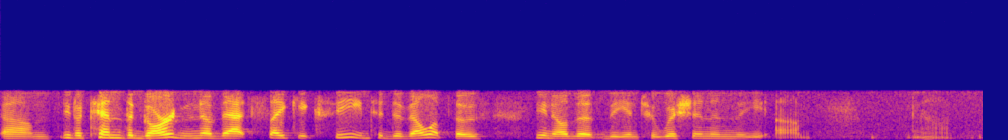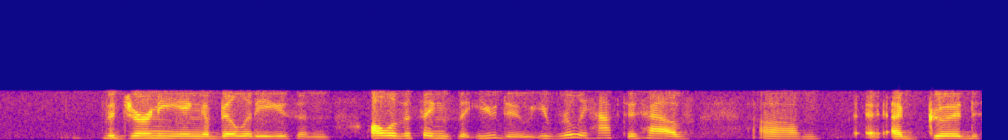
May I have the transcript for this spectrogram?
To um, you know tend the garden of that psychic seed to develop those you know the the intuition and the um, uh, the journeying abilities and all of the things that you do. You really have to have um, a, a good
